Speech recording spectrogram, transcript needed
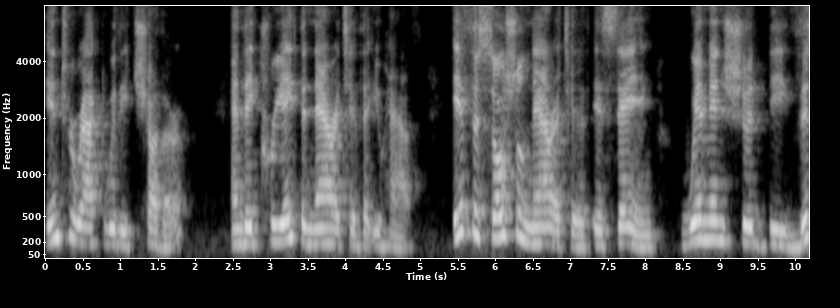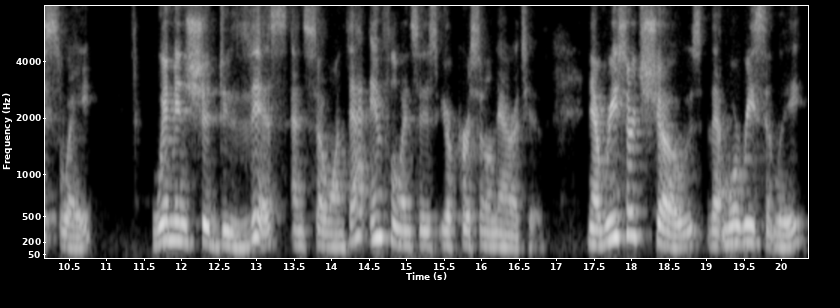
interact with each other and they create the narrative that you have. If the social narrative is saying women should be this way, women should do this, and so on, that influences your personal narrative. Now, research shows that more recently,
